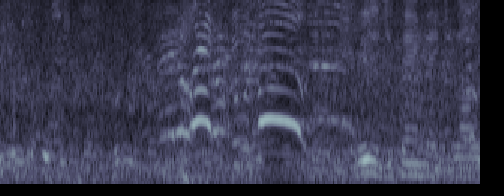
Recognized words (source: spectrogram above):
Is, is Usually Japan makes a lot of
